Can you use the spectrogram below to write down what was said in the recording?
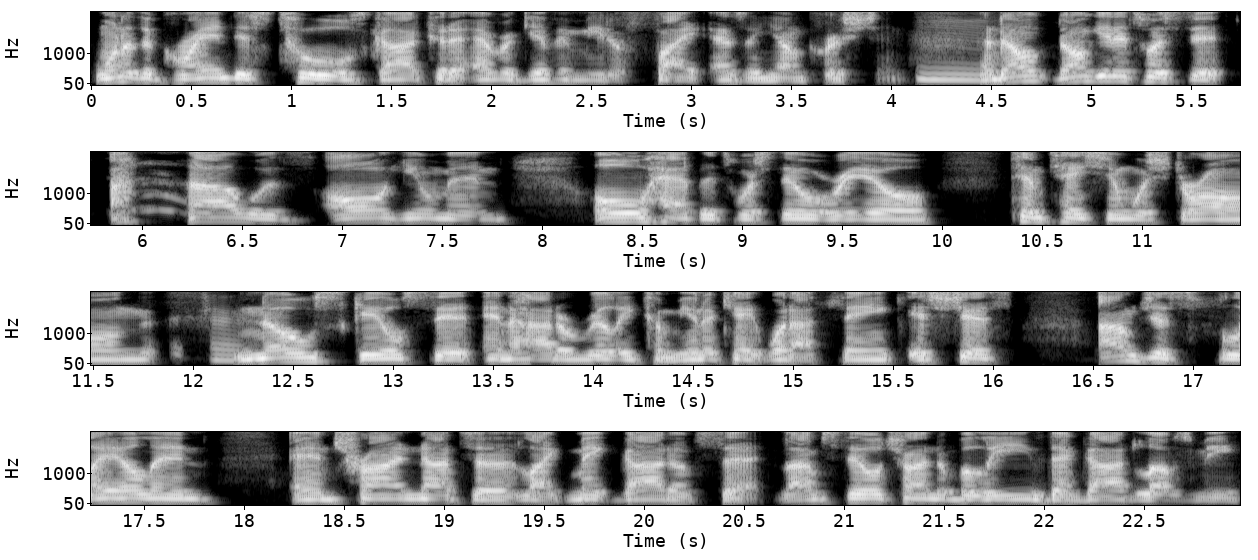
one of the grandest tools God could have ever given me to fight as a young Christian. Mm. And don't don't get it twisted. I was all human. Old habits were still real temptation was strong, sure. no skill set in how to really communicate what I think. It's just, I'm just flailing and trying not to like make God upset. I'm still trying to believe that God loves me.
